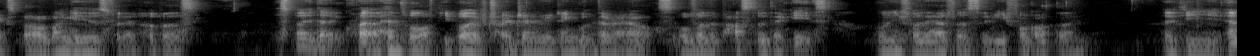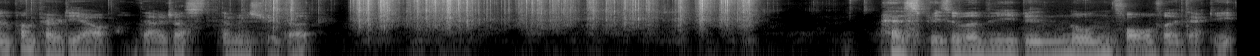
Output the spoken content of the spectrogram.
Explorer one can use for that purpose. Despite that, quite a handful of people have tried generating good direct outs over the past two decades, only for their efforts to be forgotten. The NPerm parity out that I just demonstrated has presumably been known for over a decade,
